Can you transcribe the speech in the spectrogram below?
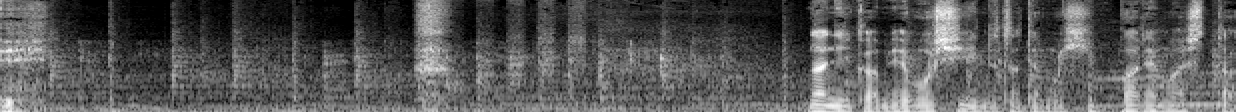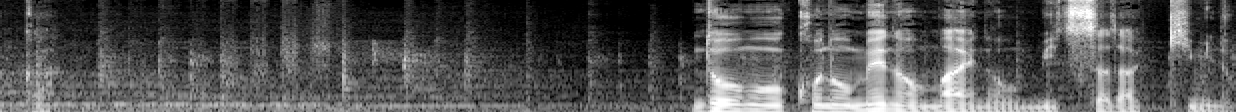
え？何かめぼしいネタでも引っ張れましたか？どうもこの目の前の三貞君信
